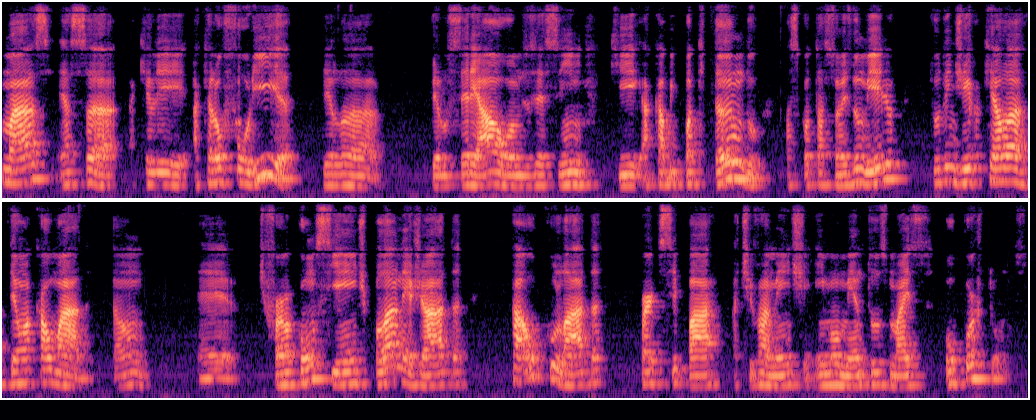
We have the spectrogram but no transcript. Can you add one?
mas essa aquele, aquela euforia pela, pelo cereal, vamos dizer assim, que acaba impactando as cotações do milho, tudo indica que ela deu uma acalmada. Então, é, de forma consciente, planejada, calculada, participar ativamente em momentos mais oportunos.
